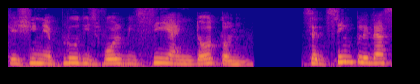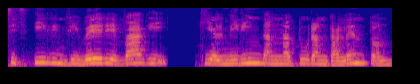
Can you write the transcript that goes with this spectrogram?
che sine plu disvolvi sia in doton, sed simple lasis ilin vivere vagi kiel mirindan naturan talenton.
